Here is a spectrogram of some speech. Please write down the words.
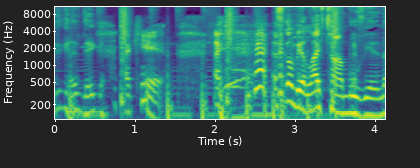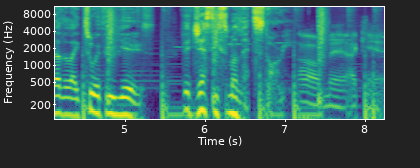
gonna- they're I can't. That's gonna be a lifetime movie in another like two or three years. The Jesse Smollett story. oh man, I can't.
